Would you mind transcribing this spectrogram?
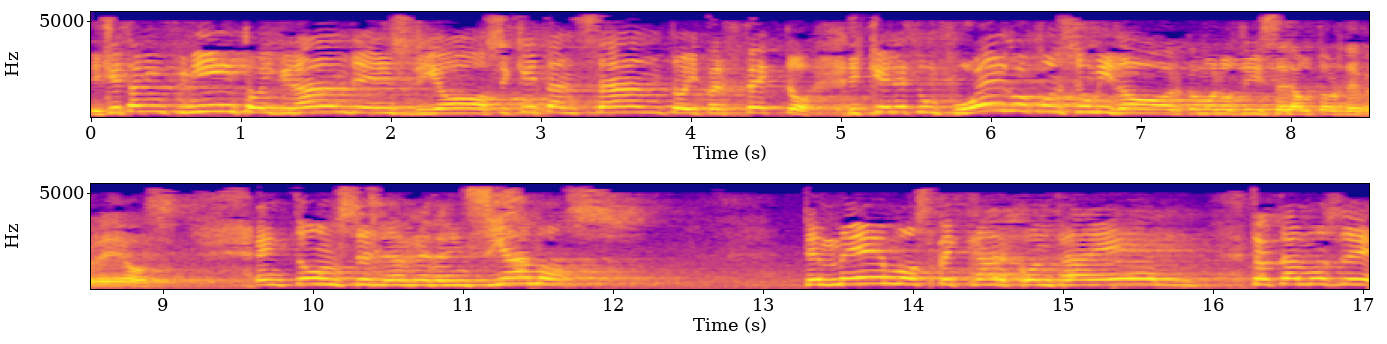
Y qué tan infinito y grande es Dios, y qué tan santo y perfecto, y que Él es un fuego consumidor, como nos dice el autor de Hebreos. Entonces le reverenciamos. Tememos pecar contra Él. Tratamos de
